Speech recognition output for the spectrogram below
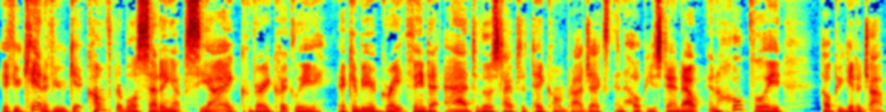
if you can, if you get comfortable setting up CI very quickly, it can be a great thing to add to those types of take home projects and help you stand out and hopefully help you get a job.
